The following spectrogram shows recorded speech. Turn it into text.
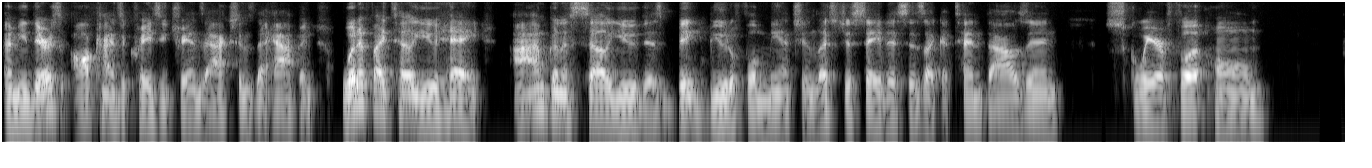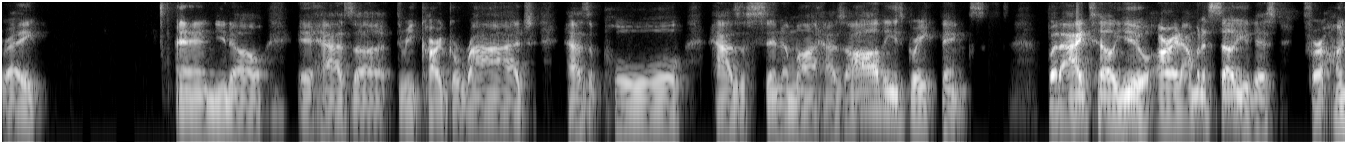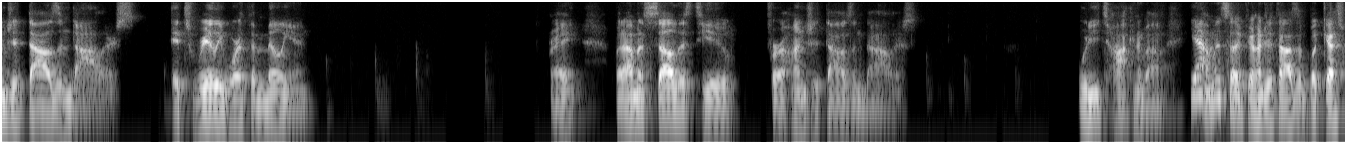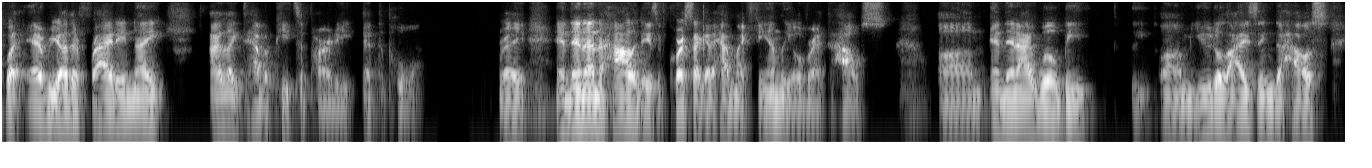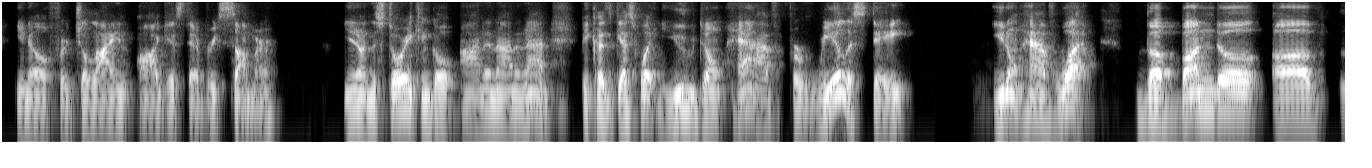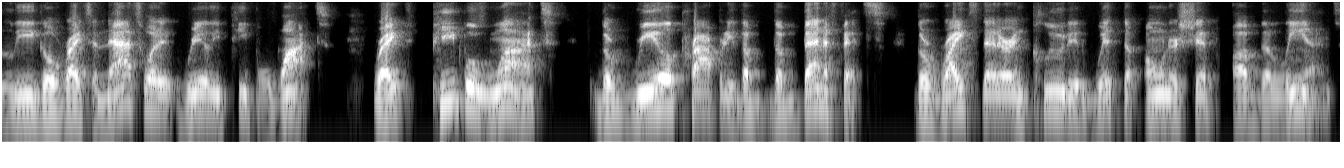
I mean, there's all kinds of crazy transactions that happen. What if I tell you, hey, I'm going to sell you this big, beautiful mansion. Let's just say this is like a 10,000 square foot home, right? And, you know, it has a three car garage, has a pool, has a cinema, has all these great things. But I tell you, all right, I'm going to sell you this for a $100,000 it's really worth a million. Right? But I'm going to sell this to you for a hundred thousand dollars. What are you talking about? Yeah, I'm going to sell it for a hundred thousand. But guess what? Every other Friday night, I like to have a pizza party at the pool. Right. And then on the holidays, of course, I got to have my family over at the house. Um, and then I will be um, utilizing the house, you know, for July and August every summer you know and the story can go on and on and on because guess what? You don't have for real estate you don't have what? The bundle of legal rights and that's what it really people want right? People want the real property the the benefits the rights that are included with the ownership of the land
